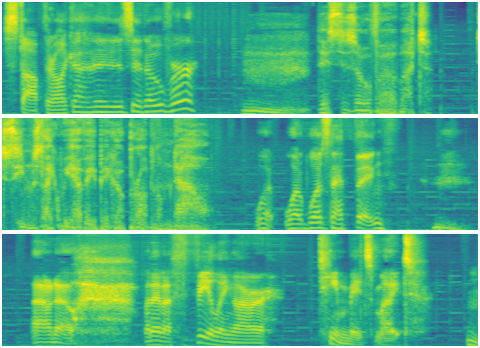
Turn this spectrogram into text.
stop, they're like, uh, "Is it over?" Hmm, this is over, but it seems like we have a bigger problem now. What What was that thing? I don't know, but I have a feeling our teammates might. Hmm.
